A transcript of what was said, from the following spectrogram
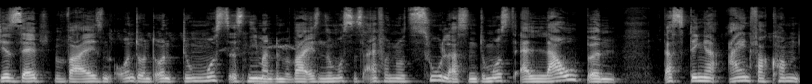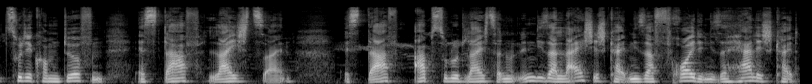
dir selbst beweisen und, und, und. Du musst es niemandem beweisen, du musst es einfach nur zulassen, du musst erlauben, dass Dinge einfach kommen, zu dir kommen dürfen. Es darf leicht sein. Es darf absolut leicht sein. Und in dieser Leichtigkeit, in dieser Freude, in dieser Herrlichkeit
